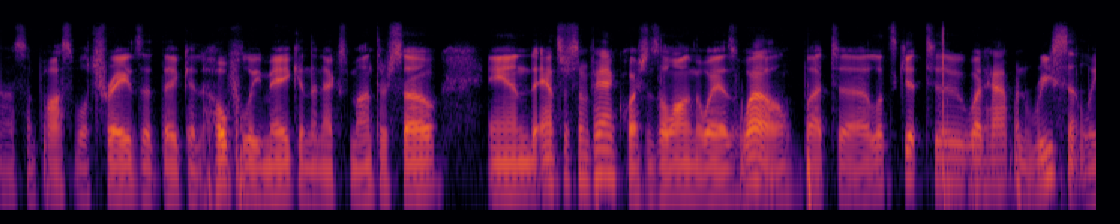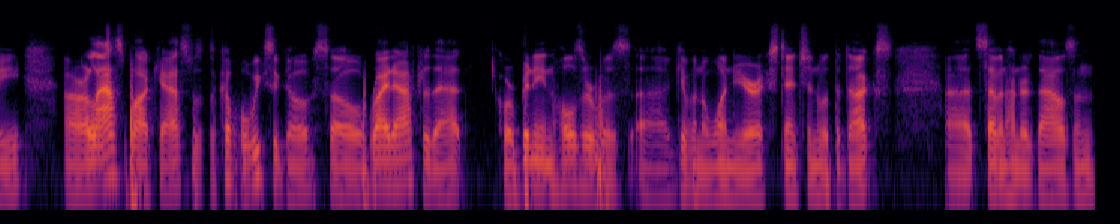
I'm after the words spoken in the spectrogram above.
uh, some possible trades that they could hopefully make in the next month or so, and answer some fan questions along the way as well. But uh, let's get to what happened recently. Our last podcast was a couple weeks ago, so right after that, Korbinian Holzer was uh, given a one-year extension with the Ducks uh, seven hundred thousand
